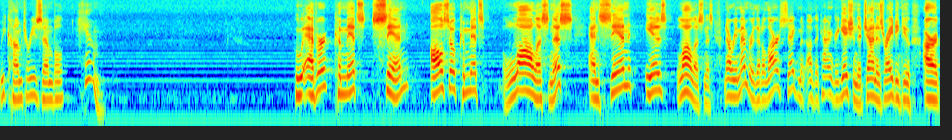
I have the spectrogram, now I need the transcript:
We come to resemble Him. Whoever commits sin also commits lawlessness, and sin is lawlessness. Now remember that a large segment of the congregation that John is writing to are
